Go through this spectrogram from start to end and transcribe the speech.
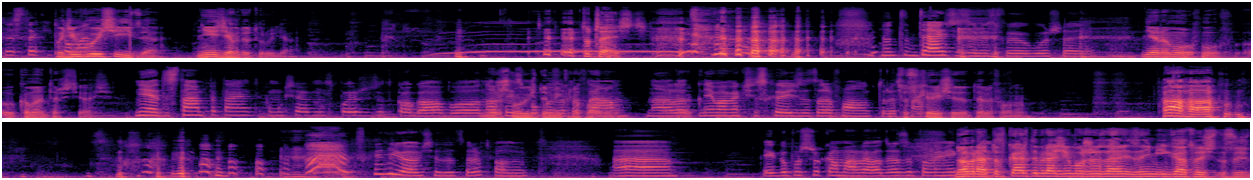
to jest taki Podziękuj ci Idze. Nie idziemy do Torunia. To cześć. No to dajcie sobie swoje ogłoszenie. Nie no, mów, mów. Komentarz chciałaś. Nie, dostałam pytanie, tylko musiałabym spojrzeć od kogo, bo na Możesz Facebooku do mikrofonu. zapytałam. No ale Tak. nie mam jak się schylić do telefonu, który To jest tam. schyl się do telefonu. Haha. Schyliłam się do telefonu. A, Ja go poszukam, ale od razu powiem, jak Dobra, to w każdym razie może za- zanim Iga coś, coś,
